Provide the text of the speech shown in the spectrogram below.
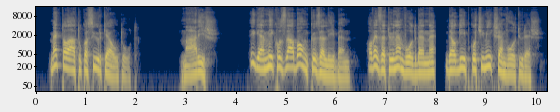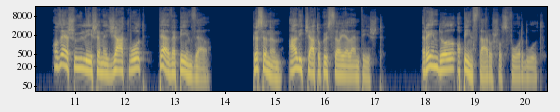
– Megtaláltuk a szürke autót. – Már is? – Igen, méghozzá a bank közelében. A vezető nem volt benne, de a gépkocsi mégsem volt üres. Az első ülésen egy zsák volt, telve pénzzel. Köszönöm, állítsátok össze a jelentést. Réndől a pénztároshoz fordult.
